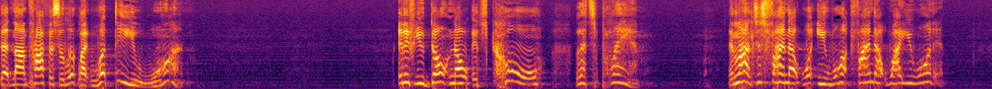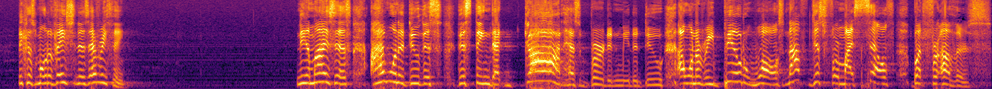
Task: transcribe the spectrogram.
that nonprofits to look like? What do you want? And if you don't know, it's cool. Let's plan. And not just find out what you want, find out why you want it. Because motivation is everything. Nehemiah says, I want to do this, this thing that God has burdened me to do. I want to rebuild walls, not just for myself, but for others.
